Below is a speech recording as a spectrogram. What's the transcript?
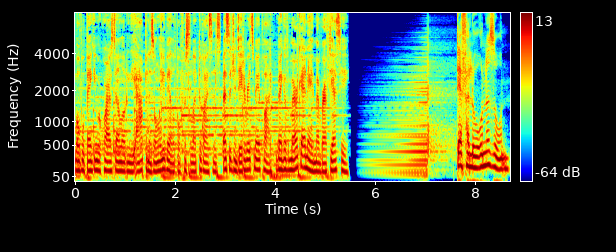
Mobile banking requires downloading the app and is only available for select devices. Message and data rates may apply. Bank of America and a member FDIC. Der verlorene Sohn.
